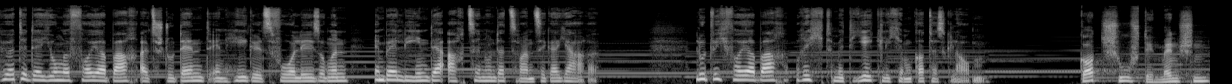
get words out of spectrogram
hörte der junge Feuerbach als Student in Hegels Vorlesungen in Berlin der 1820er Jahre. Ludwig Feuerbach bricht mit jeglichem Gottesglauben. Gott schuf den Menschen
